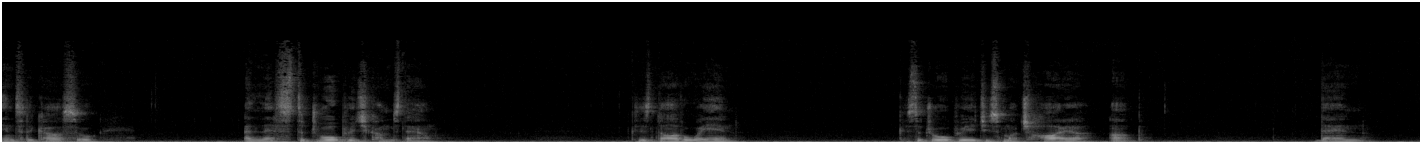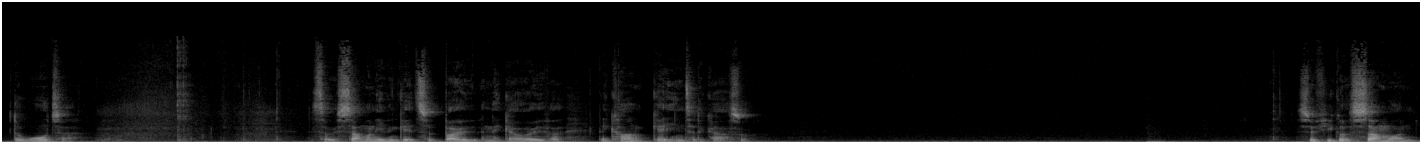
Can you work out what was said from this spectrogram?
into the castle unless the drawbridge comes down. Because there's no other way in. Because the drawbridge is much higher up than the water. So if someone even gets a boat and they go over, they can't get into the castle. So if you've got someone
